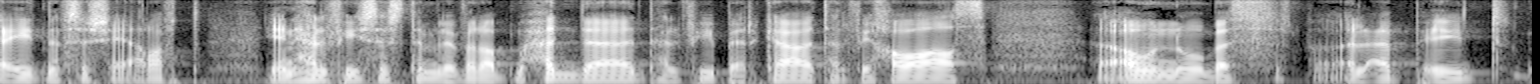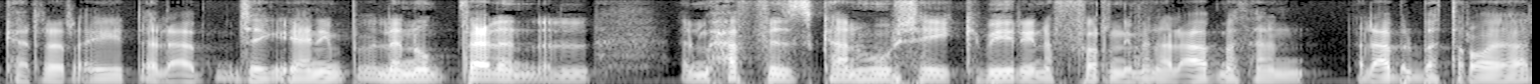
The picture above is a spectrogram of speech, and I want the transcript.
أعيد نفس الشيء عرفت؟ يعني هل في system level up محدد؟ هل في بيركات هل في خواص؟ أو إنه بس ألعب عيد كرر عيد ألعب زي يعني لأنه فعلا المحفز كان هو شيء كبير ينفرني من ألعاب مثلا ألعاب ال battle royale.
